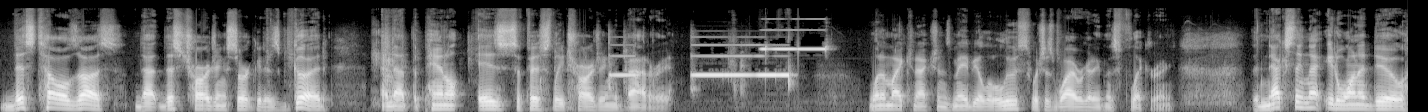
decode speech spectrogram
this tells us that this charging circuit is good and that the panel is sufficiently charging the battery. One of my connections may be a little loose, which is why we're getting this flickering. The next thing that you'd want to do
